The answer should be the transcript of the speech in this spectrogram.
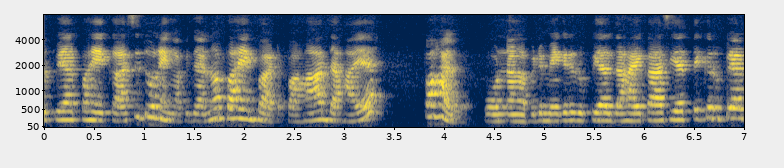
රුපියල් 5 කාසි තුනෙන් අපි දන්නවා පහෙන් පාට 5 10 15. ඕනනම් අපිට මේකට රුපියල් 10 කාසියත් එක්ක රුපියල්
